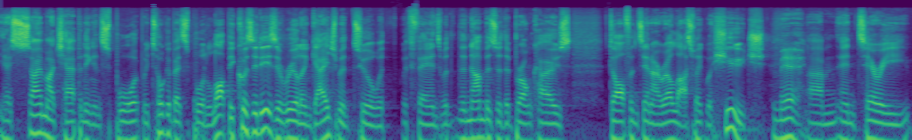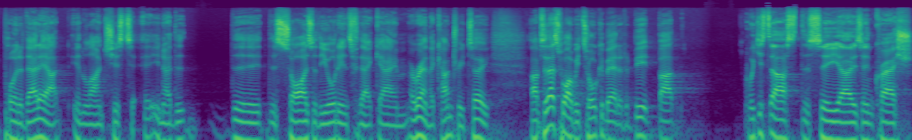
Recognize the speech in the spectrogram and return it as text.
you know so much happening in sport we talk about sport a lot because it is a real engagement tool with with fans with the numbers of the Broncos Dolphins NRL last week were huge Yeah. um, and Terry pointed that out in lunch. Just you know the the the size of the audience for that game around the country too. Um, so that's why we talk about it a bit. But we just asked the CEOs and Crash,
